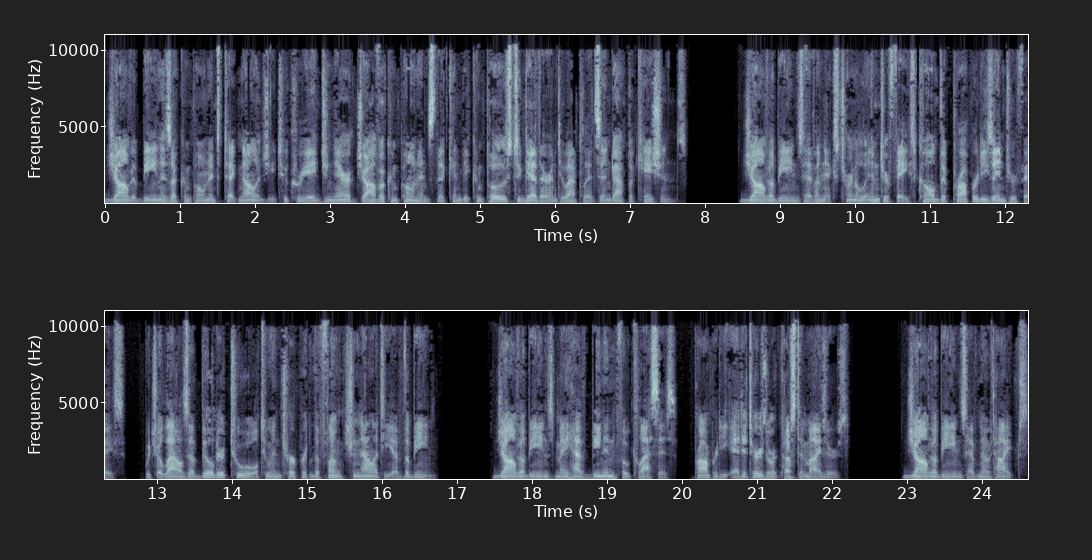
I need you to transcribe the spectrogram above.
Java Bean is a component technology to create generic Java components that can be composed together into applets and applications. Java Beans have an external interface called the Properties Interface, which allows a builder tool to interpret the functionality of the bean. Java Beans may have bean info classes, property editors or customizers. Java Beans have no types.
